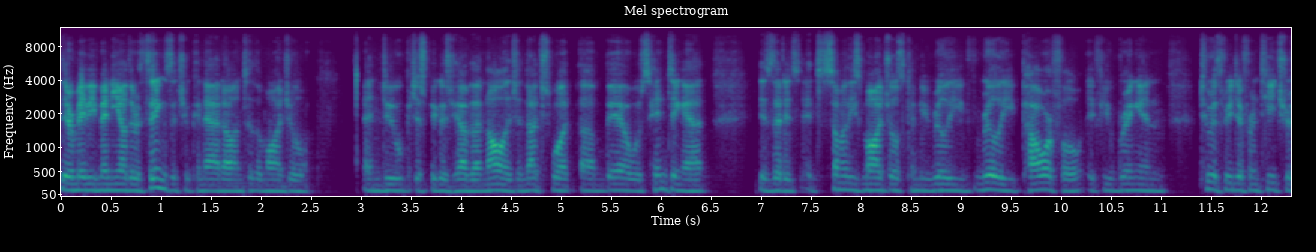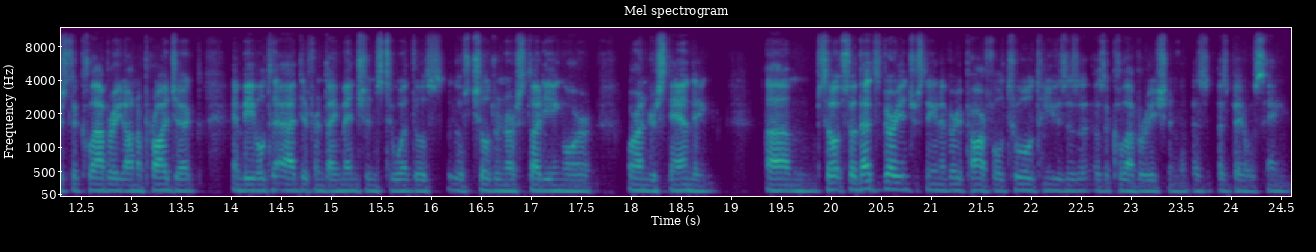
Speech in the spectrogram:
there may be many other things that you can add on to the module and do just because you have that knowledge. And that's what um, Bea was hinting at, is that it's, it's some of these modules can be really, really powerful if you bring in two or three different teachers to collaborate on a project and be able to add different dimensions to what those those children are studying or or understanding. Um, so, so that's very interesting and a very powerful tool to use as a, as a collaboration, as, as Bea was saying.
